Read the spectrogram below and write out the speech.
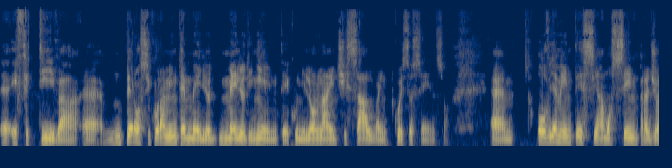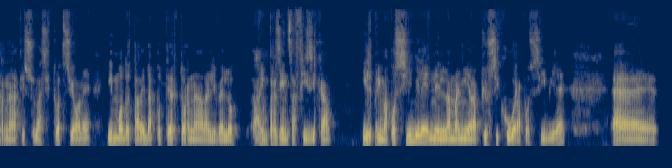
eh, effettiva, eh, però sicuramente è meglio, meglio, di niente, quindi l'online ci salva in questo senso. Um, ovviamente siamo sempre aggiornati sulla situazione in modo tale da poter tornare a livello in presenza fisica il prima possibile, nella maniera più sicura possibile eh,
